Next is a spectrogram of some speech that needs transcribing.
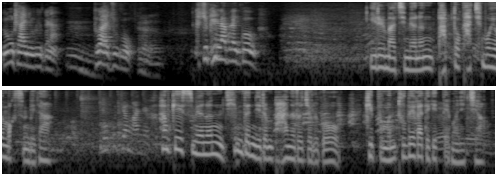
용산이고 그러나 도와주고 그쪽 해나보다 그 일을 마치면은 밥도 같이 모여 먹습니다. 함께 있으면은 힘든 일은 반으로 줄고 기쁨은 두 배가 되기 때문이죠.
